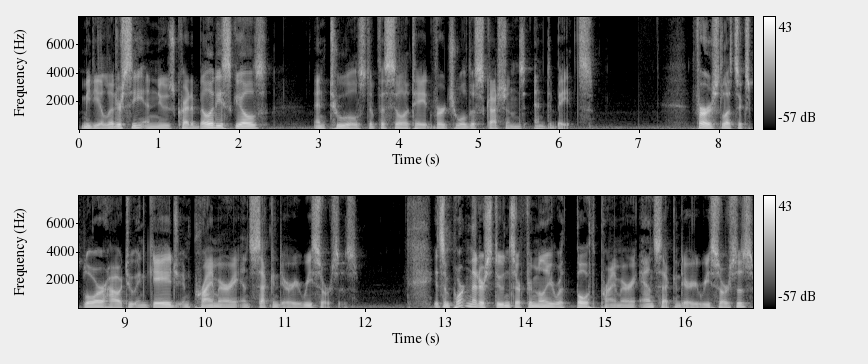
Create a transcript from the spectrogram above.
media literacy and news credibility skills, and tools to facilitate virtual discussions and debates. First, let's explore how to engage in primary and secondary resources. It's important that our students are familiar with both primary and secondary resources.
